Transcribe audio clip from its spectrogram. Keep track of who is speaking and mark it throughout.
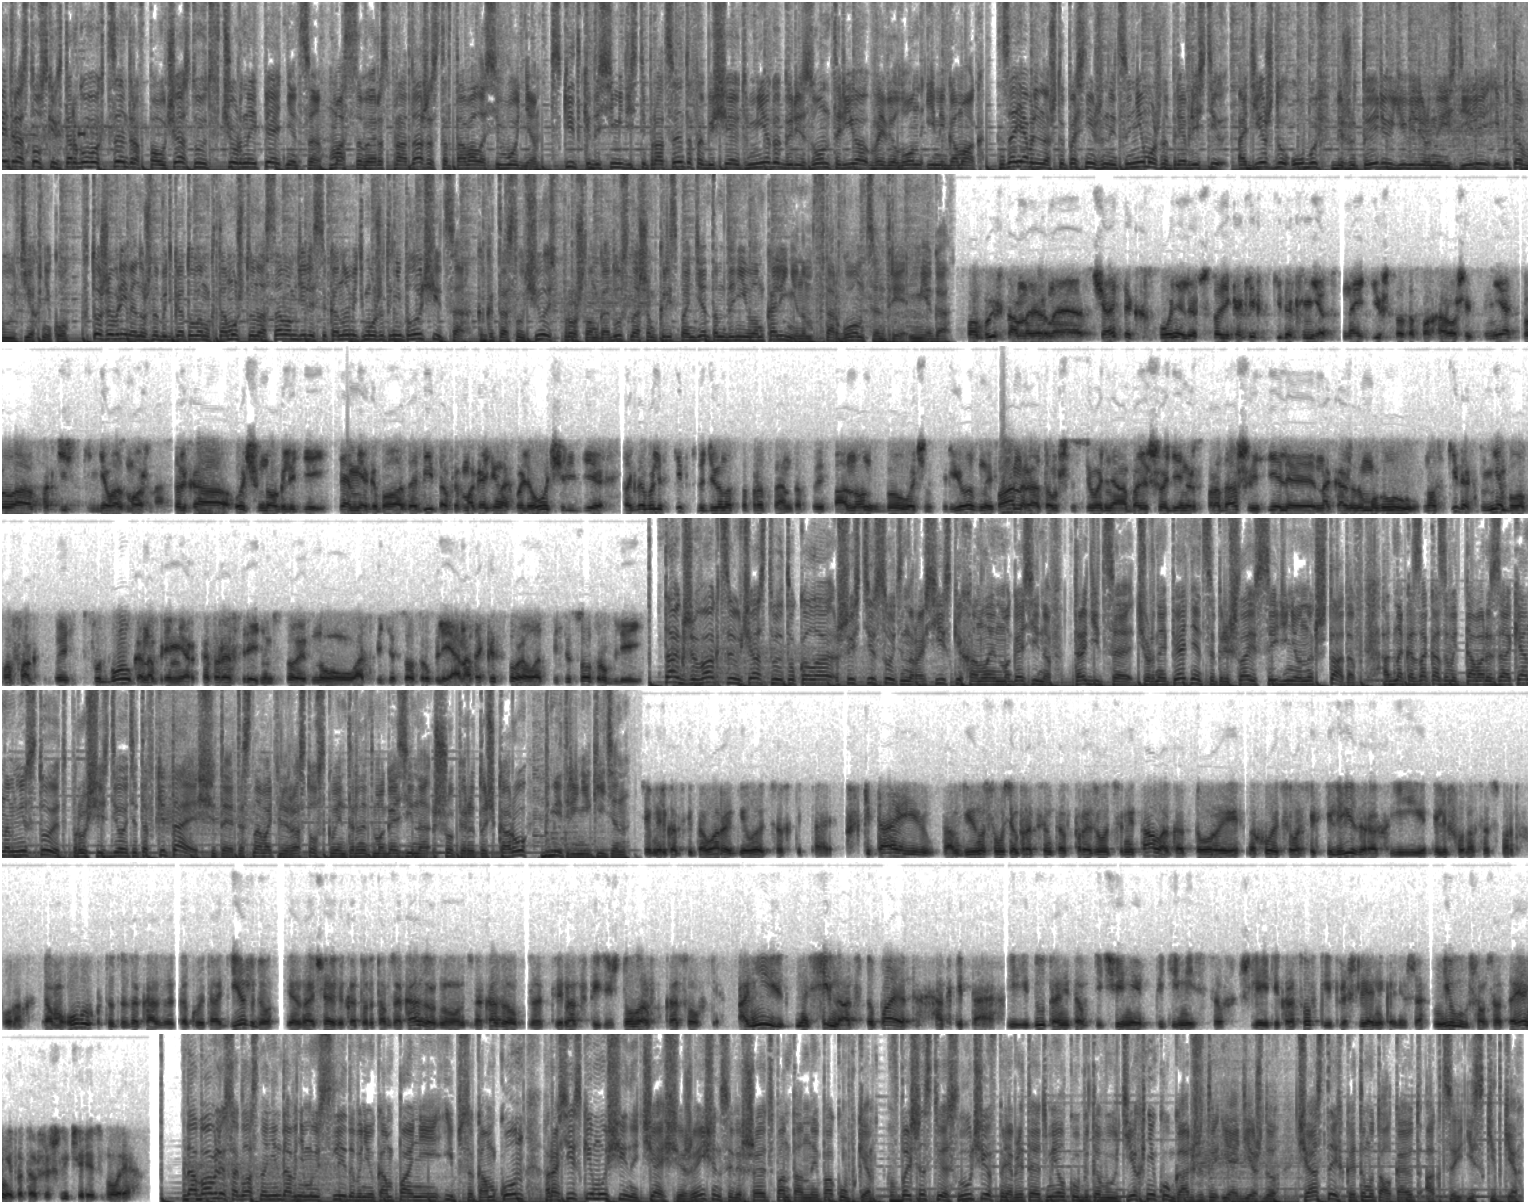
Speaker 1: Пять ростовских торговых центров поучаствуют в «Черной пятнице». Массовая распродажа стартовала сегодня. Скидки до 70% обещают Мега, Горизонт, Рио, Вавилон и Мегамак. Заявлено, что по сниженной цене можно приобрести одежду, обувь, бижутерию, ювелирные изделия и бытовую технику. В то же время нужно быть готовым к тому, что на самом деле сэкономить может и не получиться, как это случилось в прошлом году с нашим корреспондентом Даниилом Калининым в торговом центре «Мега».
Speaker 2: Побыв там, наверное, часик, поняли, что никаких скидок нет. Найти что-то по хорошей цене было фактически невозможно. Только очень много людей. Вся мега была забита, в магазинах были очереди. Тогда были скидки до 90%. То есть анонс был очень серьезный. Баннеры о том, что сегодня большой день распродаж, висели на каждом углу. Но скидок не было по факту. То есть футболка, например, которая в среднем стоит, ну, от 500 рублей, она так и стоила от 500 рублей.
Speaker 1: Также в акции участвует около шести сотен российских онлайн-магазинов. Традиция «Черной пятницы» пришла из Соединенных Штатов. Однако заказывать товары за океаном не стоит. Проще сделать это в Китае, считает основатель ростовского интернет-магазина shopper.ru Дмитрий Никитин.
Speaker 3: Американские товары делаются в Китае. В Китае там 98% производится металла, который находится во всех телевизорах и телефонах со смартфонах. Там обувь кто-то заказывает, какую-то одежду. Я знаю человека, который там заказывал, но он заказывал за 13 тысяч долларов кроссовки. Они сильно отступают от Китая. И идут они там в течение пяти месяцев. Шли эти кроссовки, и пришли они, конечно, не в лучшем состоянии, потому что шли через море.
Speaker 1: Добавлю, согласно недавнему исследованию компании Ipsocomcon, российские мужчины чаще женщин совершают спонтанные покупки. В большинстве случаев приобретают мелкую бытовую технику, гаджеты и одежду. Часто их к этому толкают акции и скидки.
